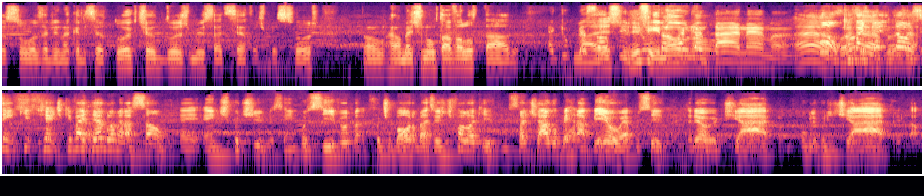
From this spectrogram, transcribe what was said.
pessoas ali naquele setor, que tinha 2.700 pessoas. Então realmente não estava lotado. É que o pessoal Mas, se enfim, não, pra não... cantar, né, mano? É, não, que vai é, ter, não, é. assim, que, gente, que vai ter aglomeração é, é, indiscutível, assim, é impossível. Futebol no Brasil, a gente falou aqui, no Santiago Bernabéu é possível, entendeu? Teatro, público de teatro e tal.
